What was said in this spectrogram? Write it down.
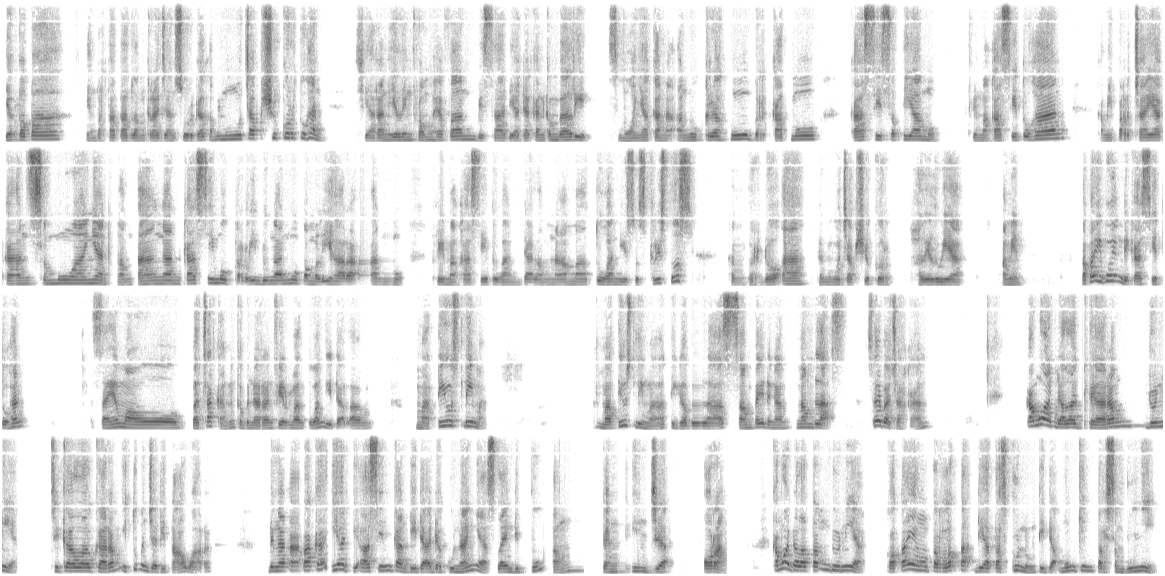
Ya Bapa yang bertata dalam kerajaan surga, kami mengucap syukur Tuhan. Siaran Healing from Heaven bisa diadakan kembali. Semuanya karena anugerahmu, berkatmu, kasih setiamu. Terima kasih Tuhan, kami percayakan semuanya dalam tangan kasihmu, perlindunganmu, pemeliharaanmu. Terima kasih Tuhan. Dalam nama Tuhan Yesus Kristus, kami berdoa dan mengucap syukur. Haleluya. Amin. Bapak Ibu yang dikasih Tuhan, saya mau bacakan kebenaran firman Tuhan di dalam Matius 5. Matius 5, 13 sampai dengan 16. Saya bacakan. Kamu adalah garam dunia. Jikalau garam itu menjadi tawar, dengan apakah ia diasinkan tidak ada gunanya selain dibuang dan diinjak orang. Kamu adalah terang dunia. Kota yang terletak di atas gunung tidak mungkin tersembunyi.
